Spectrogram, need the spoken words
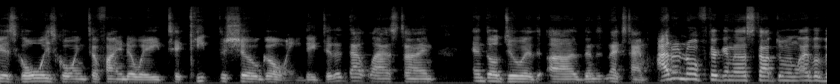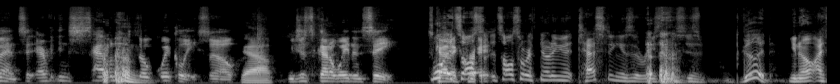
is always going to find a way to keep the show going. They did it that last time. And they'll do it uh, the next time. I don't know if they're gonna stop doing live events. Everything's happening so quickly, so yeah, we just gotta wait and see. It's well, it's also it's also worth noting that testing is the reason this is good. You know, I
